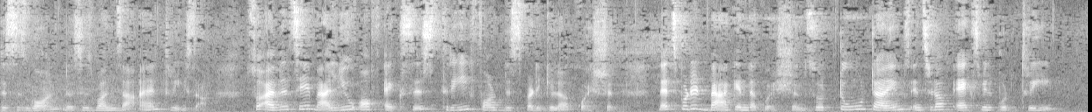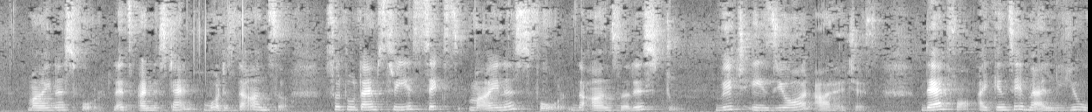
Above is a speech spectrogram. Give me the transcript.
this is gone, this is 1 sa and 3 sa. So I will say value of x is 3 for this particular question. Let's put it back in the question. So 2 times instead of x we'll put 3 minus 4. Let's understand what is the answer. So 2 times 3 is 6 minus 4. The answer is 2 which is your RHS. Therefore, I can say value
